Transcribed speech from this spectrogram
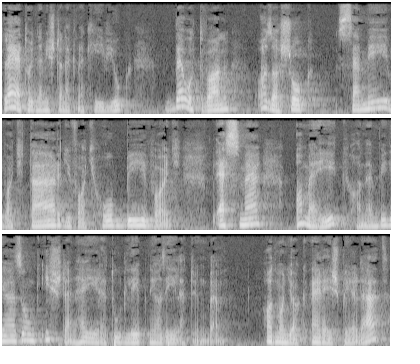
lehet, hogy nem Isteneknek hívjuk, de ott van az a sok személy, vagy tárgy, vagy hobbi, vagy eszme, amelyik, ha nem vigyázunk, Isten helyére tud lépni az életünkben. Hadd mondjak erre is példát,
